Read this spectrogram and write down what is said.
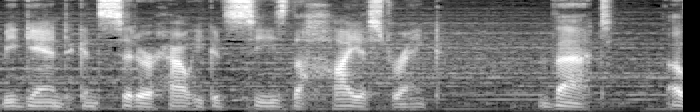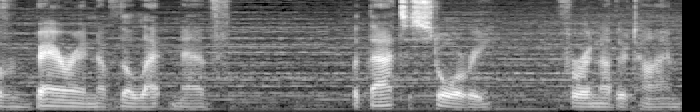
began to consider how he could seize the highest rank, that of Baron of the Letnev. But that's a story for another time.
